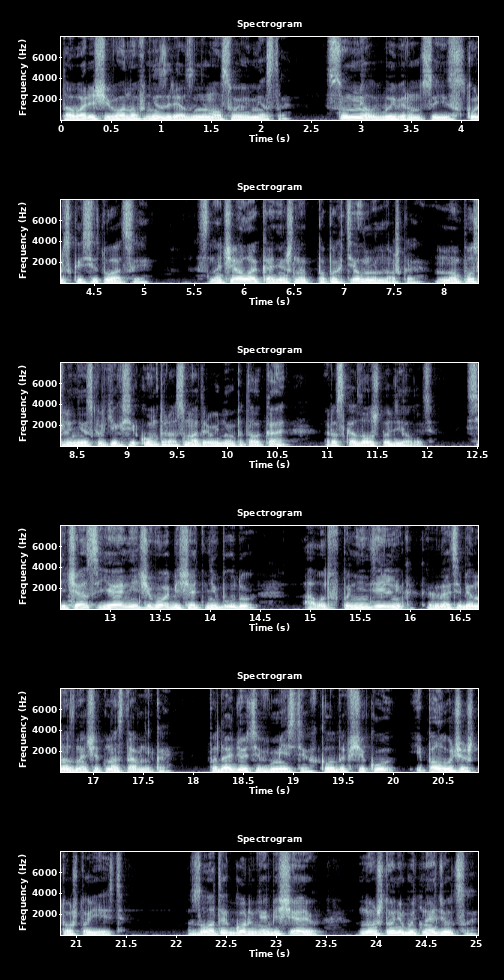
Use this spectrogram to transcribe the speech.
товарищ Иванов не зря занимал свое место. Сумел вывернуться из скользкой ситуации. Сначала, конечно, попыхтел немножко, но после нескольких секунд рассматривания потолка рассказал, что делать. Сейчас я ничего обещать не буду, а вот в понедельник, когда тебя назначат наставника, подойдете вместе к кладовщику и получишь то, что есть. Золотых гор не обещаю, но что-нибудь найдется.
